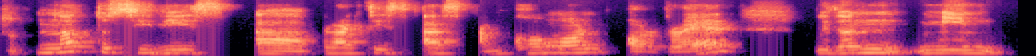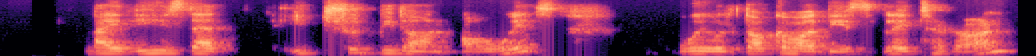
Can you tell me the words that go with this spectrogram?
to not to see this uh, practice as uncommon or rare. We don't mean by this that it should be done always. We will talk about this later on,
